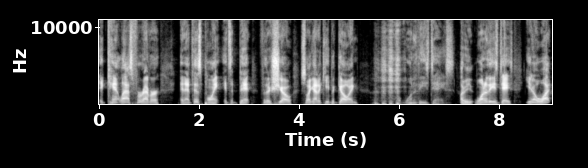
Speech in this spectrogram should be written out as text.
it can't last forever, and at this point, it's a bit for the show, so I got to keep it going. But one of these days, I mean, one of these days, you know what?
